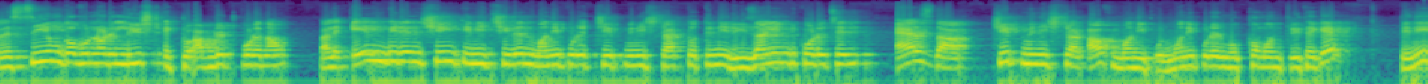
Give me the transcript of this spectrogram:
তাহলে সিএম গভর্নরের লিস্ট একটু আপডেট করে নাও। তাহলে এন বীরেন সিং, তিনি ছিলেন মণিপুরের চিফ মিনিস্টার তো তিনি রিজাইন করেছেন as the chief minister of Manipur মণিপুরের মুখ্যমন্ত্রী থেকে তিনি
